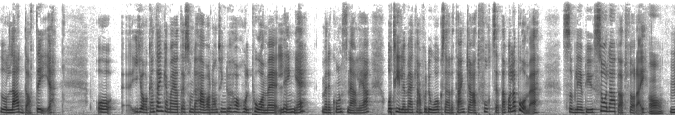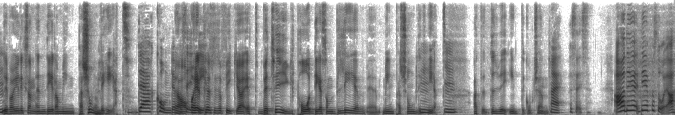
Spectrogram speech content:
hur laddat det är. Och jag kan tänka mig att eftersom det här var någonting du har hållit på med länge, med det konstnärliga, och till och med kanske då också hade tankar att fortsätta hålla på med, så blev det ju så laddat för dig. Ja, mm. det var ju liksom en del av min personlighet. Där kom det ja, precis och helt plötsligt så fick jag ett betyg på det som blev eh, min personlighet. Mm, mm. Att du är inte godkänd. Nej, precis. Ja, det, det förstår jag.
